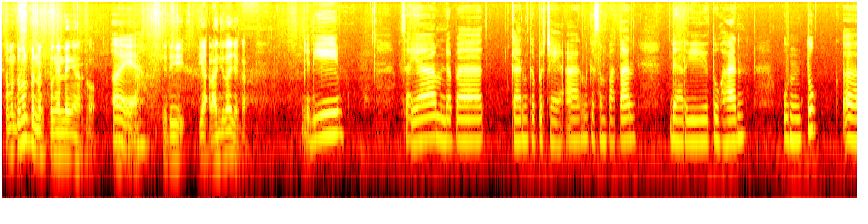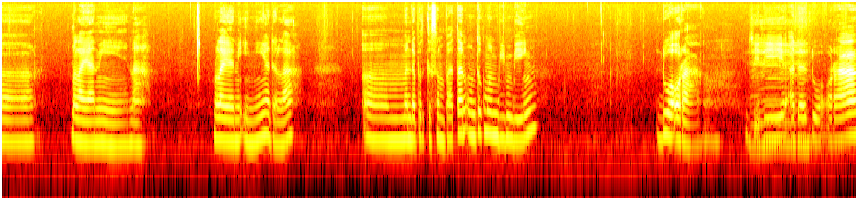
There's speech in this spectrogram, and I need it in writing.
Teman-teman pen- pengendengar kok. oh ya Jadi, ya lanjut aja, Kak. jadi saya mendapatkan kepercayaan kesempatan dari Tuhan untuk eh, melayani nah melayani ini adalah em, mendapat kesempatan untuk membimbing dua orang. Jadi ada dua orang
